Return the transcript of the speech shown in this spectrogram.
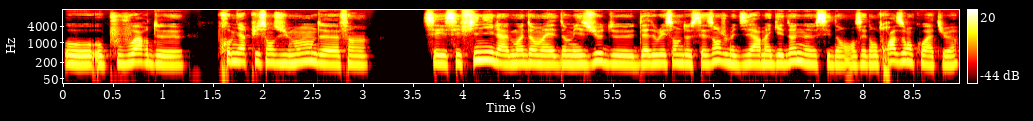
au, au, pouvoir de première puissance du monde. Enfin, c'est, fini là. Moi, dans, ma, dans mes yeux d'adolescente de 16 ans, je me disais Armageddon, c'est dans, dans trois ans, quoi, tu vois.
